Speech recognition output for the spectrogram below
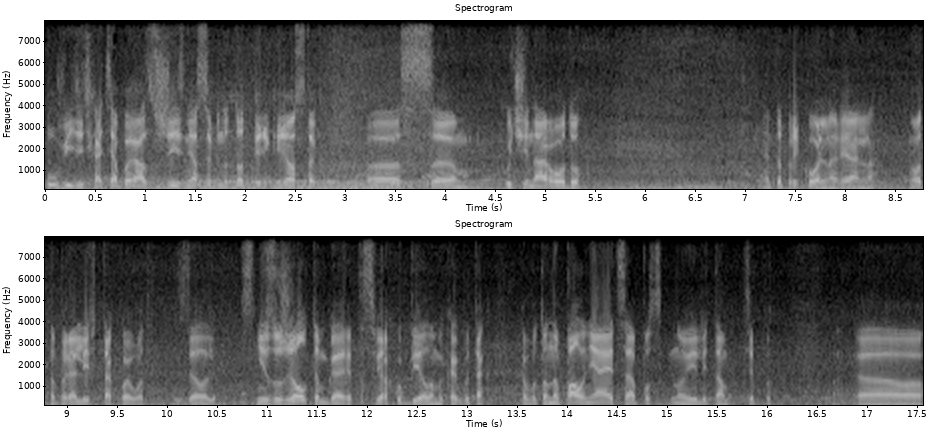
увидеть хотя бы раз в жизни, особенно тот перекресток э, с э, кучей народу. Это прикольно, реально. Вот, например, лифт такой вот сделали. Снизу желтым горит, а сверху белым. И как бы так, как будто наполняется, опуск... ну или там, типа, э,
